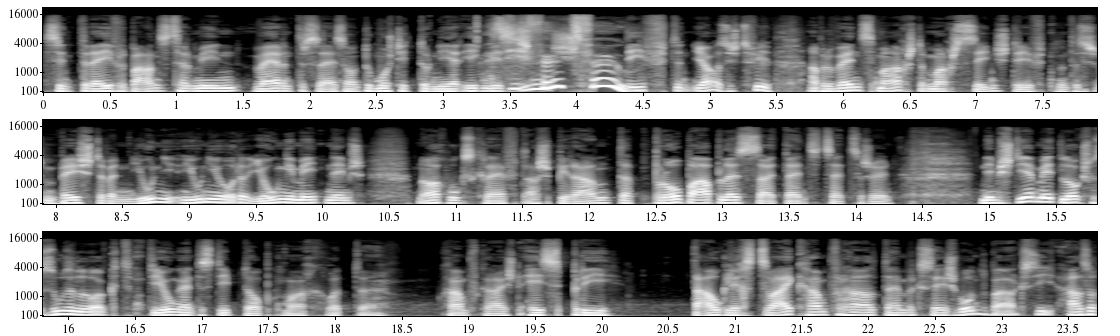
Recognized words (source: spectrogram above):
Es sind drei Verbandstermine während der Saison. Du musst die Turniere irgendwie Es ist viel zu viel. Ja, es ist zu viel. Aber wenn du es machst, dann machst du es sinnstiftend. Und das ist am besten, wenn Juni Junioren, Junge mitnimmst, Nachwuchskräfte, Aspiranten, Probables, sagt der NZZ so schön. Nimmst die mit, schaust, was rausschaut. Die Jungen haben das tiptop gemacht. Gut, äh, Kampfgeist, Esprit, taugliches Zweikampfverhalten haben wir gesehen, ist wunderbar gewesen. Also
